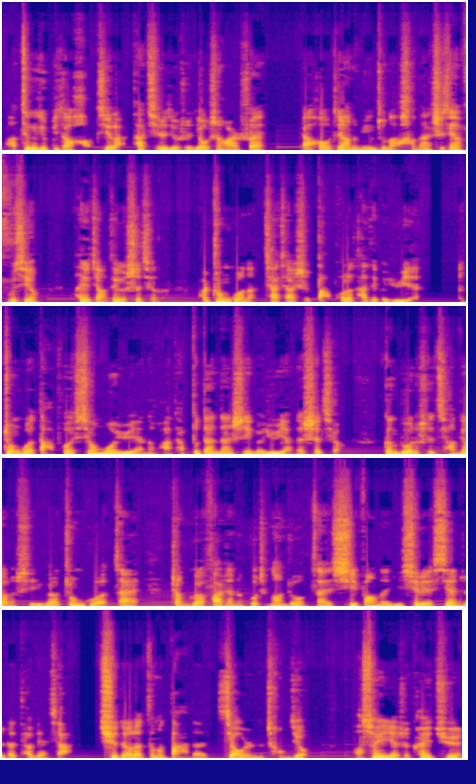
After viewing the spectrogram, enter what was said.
啊，这个就比较好记了，它其实就是由盛而衰，然后这样的民族呢很难实现复兴，他就讲这个事情的。而中国呢，恰恰是打破了他这个预言。中国打破休谟寓言的话，它不单单是一个预言的事情。更多的是强调的是一个中国在整个发展的过程当中，在西方的一系列限制的条件下，取得了这么大的骄人的成就啊，所以也是可以去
